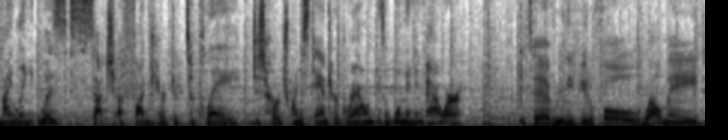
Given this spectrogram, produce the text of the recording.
Mai Ling was such a fun character to play. Just her trying to stand her ground as a woman in power. It's a really beautiful, well-made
